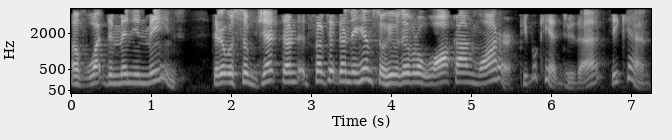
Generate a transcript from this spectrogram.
of what dominion means. That it was subject unto, subject unto him, so he was able to walk on water. People can't do that. He can.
